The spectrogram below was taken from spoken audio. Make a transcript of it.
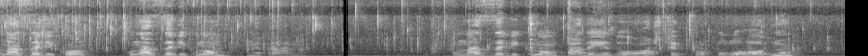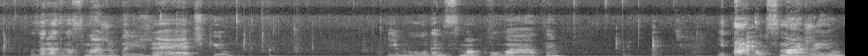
У нас за віком, у нас за вікном неправильно. У нас за вікном падає дощик, прохолодно. Зараз насмажу пиріжечків і будемо смакувати. І так обсмажую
